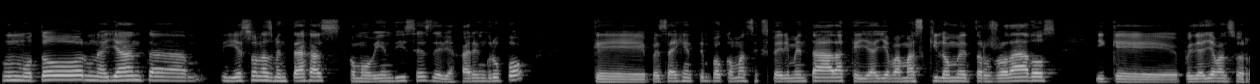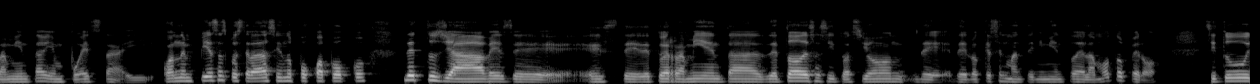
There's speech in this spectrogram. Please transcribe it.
un motor, una llanta y esas son las ventajas, como bien dices, de viajar en grupo que pues hay gente un poco más experimentada, que ya lleva más kilómetros rodados y que pues ya llevan su herramienta bien puesta y cuando empiezas pues te vas haciendo poco a poco de tus llaves, de, este, de tu herramienta, de toda esa situación, de, de lo que es el mantenimiento de la moto, pero si tú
